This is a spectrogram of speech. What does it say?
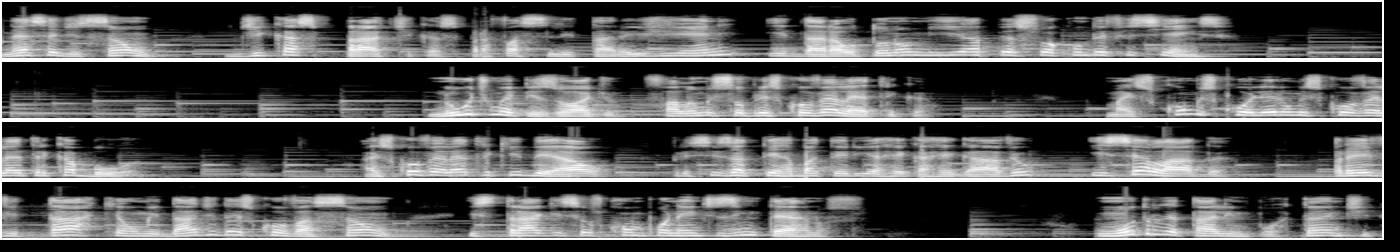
Nessa edição, dicas práticas para facilitar a higiene e dar autonomia à pessoa com deficiência. No último episódio, falamos sobre escova elétrica. Mas como escolher uma escova elétrica boa? A escova elétrica ideal precisa ter bateria recarregável e selada, para evitar que a umidade da escovação estrague seus componentes internos. Um outro detalhe importante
